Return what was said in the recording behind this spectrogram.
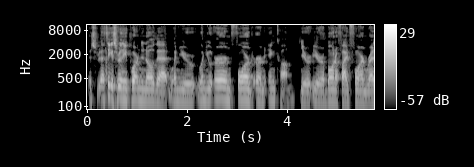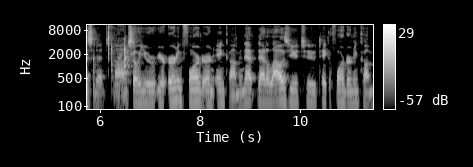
it's, I think it's really important to know that when you when you earn foreign earned income, you're you're a bona fide foreign resident. Um, so you're you're earning foreign earned income, and that that allows you to take a foreign earned income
